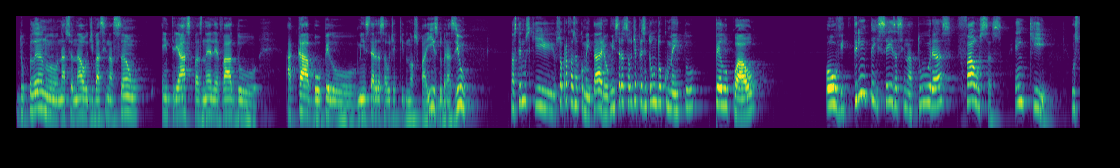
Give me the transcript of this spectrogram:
do Plano Nacional de Vacinação, entre aspas, né, levado a cabo pelo Ministério da Saúde aqui do nosso país, do Brasil, nós temos que, só para fazer um comentário, o Ministério da Saúde apresentou um documento pelo qual houve 36 assinaturas falsas em que os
